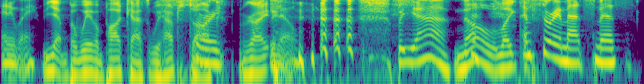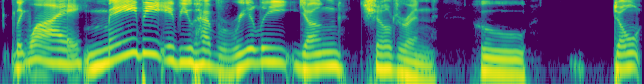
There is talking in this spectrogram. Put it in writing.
Anyway, yeah, but we have a podcast. We have to Sorry, talk. Right? you know, But yeah, no, like I'm sorry, Matt Smith. Like- Why? maybe if you have really young children who don't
